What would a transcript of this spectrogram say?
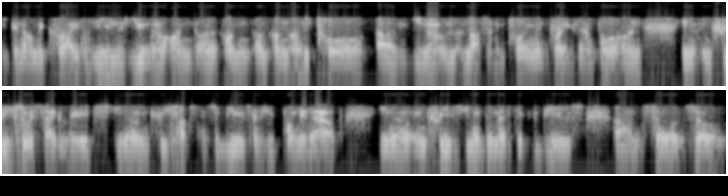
economic crises, you know, on on on on, on the toll of you know loss of employment, for example, on you know increased suicide rates, you know, increased substance abuse, as you pointed out, you know, increased you know domestic abuse. Um, so so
